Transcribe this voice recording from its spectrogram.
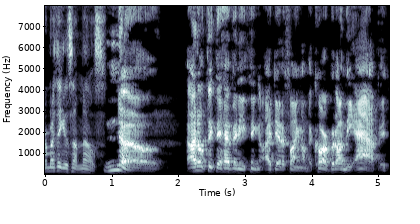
Or am I thinking of something else? No. I don't think they have anything identifying on the car, but on the app, it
